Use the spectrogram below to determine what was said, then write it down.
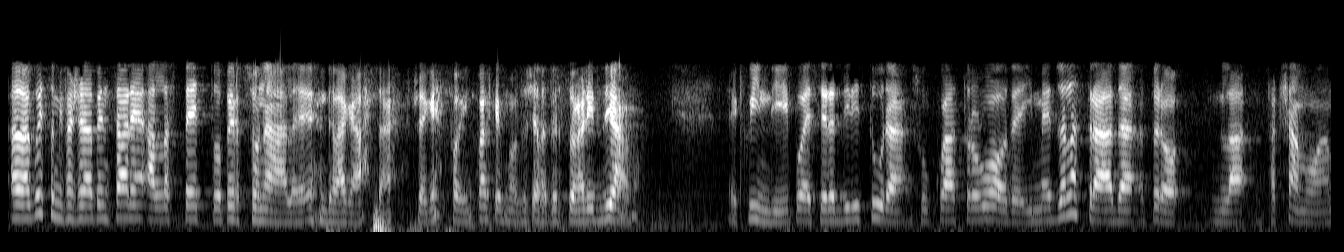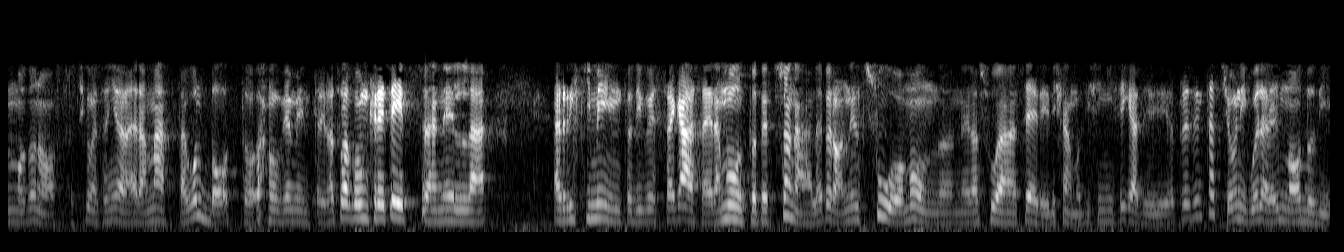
Allora, questo mi faceva pensare all'aspetto personale della casa, cioè che poi in qualche modo ce la personalizziamo. E quindi può essere addirittura su quattro ruote in mezzo alla strada, però la facciamo a modo nostro, siccome la signora era matta col botto, ovviamente la sua concretezza nell'arricchimento di questa casa era molto personale, però nel suo mondo, nella sua serie diciamo, di significati e di rappresentazioni, quello era il modo di,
